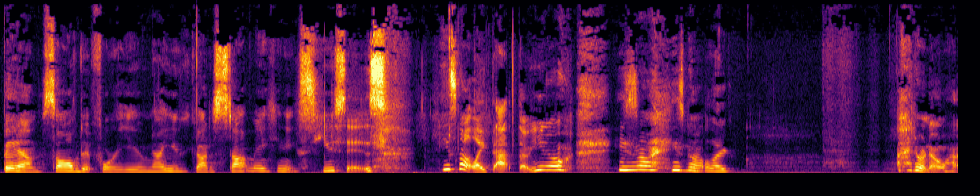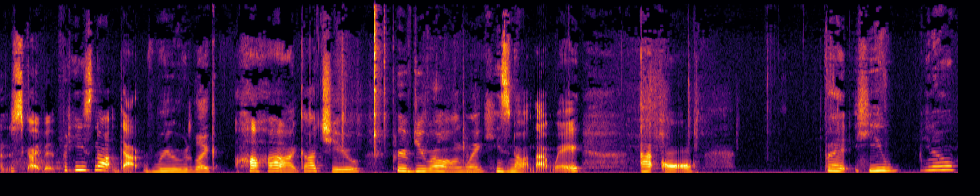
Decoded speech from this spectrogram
bam, solved it for you. Now you got to stop making excuses. he's not like that though, you know. He's not he's not like I don't know how to describe it, but he's not that rude like, haha, got you, proved you wrong. Like he's not that way at all. But he, you know,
